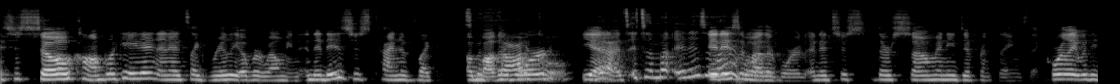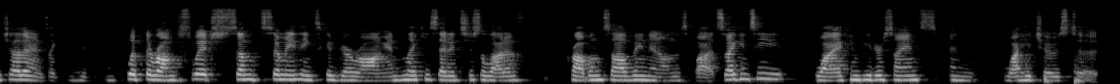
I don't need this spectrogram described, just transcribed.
it's just so complicated and it's like really overwhelming. And it is just kind of like a motherboard. methodical. Yeah. it's it's a it is a It is a motherboard. and it's just there's so many different things that correlate with each other, and it's like you, flip the wrong switch, some so many things could go wrong, and like you said, it's just a lot of problem solving and on the spot. So I can see why computer science and why he chose to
